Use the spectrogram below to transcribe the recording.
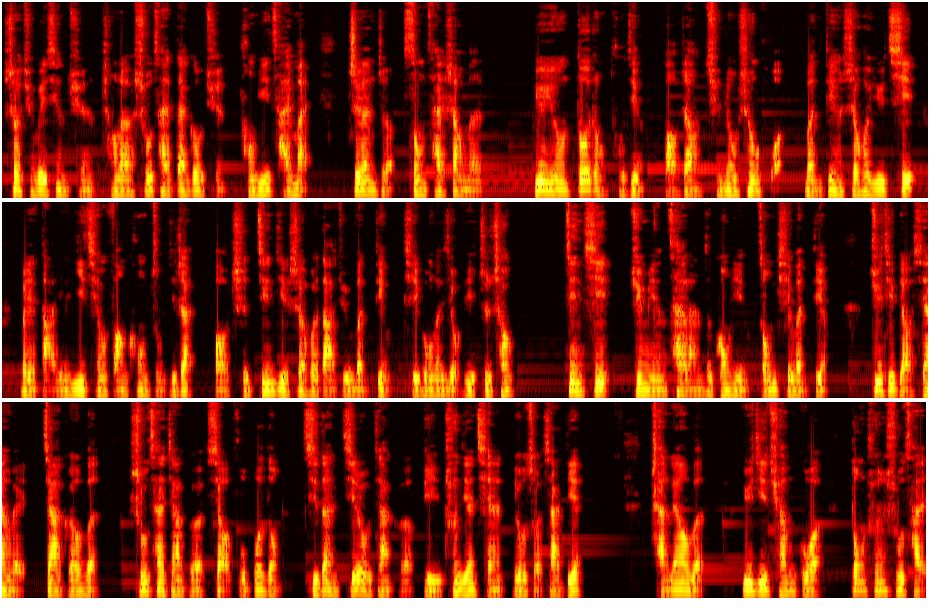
社区微信群成了蔬菜代购群，统一采买，志愿者送菜上门，运用多种途径保障群众生活，稳定社会预期，为打赢疫情防控阻击战、保持经济社会大局稳定提供了有力支撑。近期居民菜篮子供应总体稳定，具体表现为价格稳，蔬菜价格小幅波动，鸡蛋、鸡肉价格比春节前有所下跌。产量稳，预计全国冬春蔬菜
